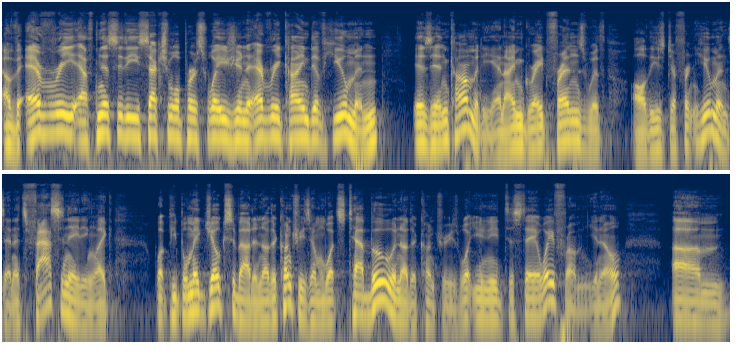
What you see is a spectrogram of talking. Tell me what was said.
of every ethnicity, sexual persuasion, every kind of human is in comedy. And I'm great friends with all these different humans. And it's fascinating, like, what people make jokes about in other countries and what's taboo in other countries, what you need to stay away from, you know? Um,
